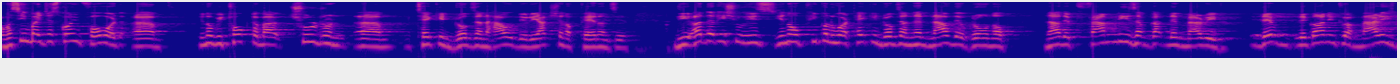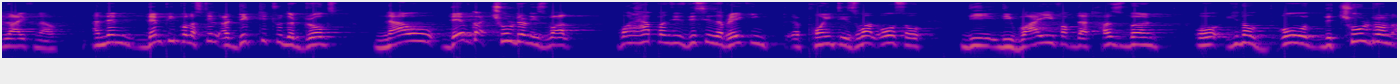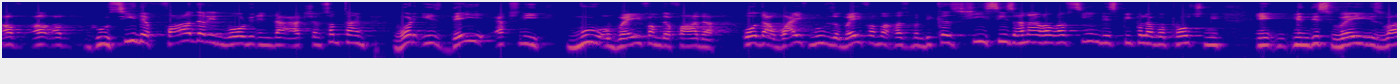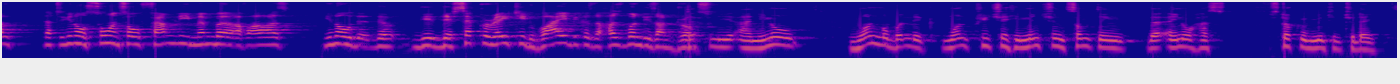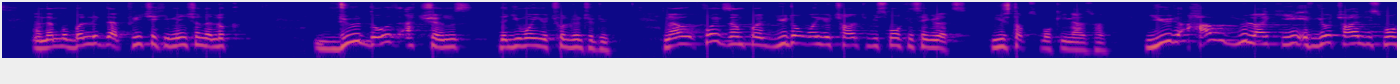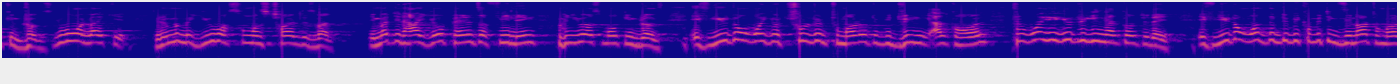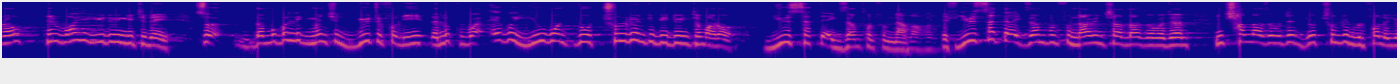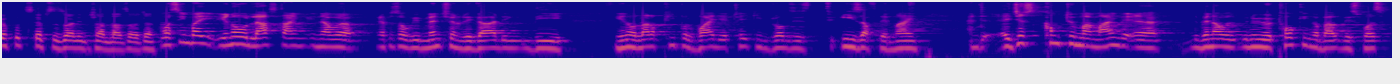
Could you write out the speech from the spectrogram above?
I was Wasim, by just going forward, um, you know, we talked about children um, taking drugs and how the reaction of parents is. The other issue is, you know, people who are taking drugs and then now they've grown up. Now their families have got them married. They've, they've gone into a marriage life now and then then people are still addicted to the drugs now they've got children as well what happens is this is a breaking uh, point as well also the, the wife of that husband, or you know, or the children of, of, who see their father involved in that action. Sometimes what is they actually move away from the father, or the wife moves away from her husband because she sees. And I, I've seen these people have approached me in, in this way as well. That you know, so and so family member of ours you know, the, the, the, they're separated. Why? Because the husband is on drugs. Definitely. And you know, one muballigh, one preacher, he mentioned something that I know has stuck with me till today. And that muballigh, that preacher, he mentioned that, look, do those actions that you want your children to do. Now, for example, you don't want your child to be smoking cigarettes. You stop smoking as well. You, how would you like it if your child is smoking drugs? You won't like it. And remember, you are someone's child as well. Imagine how your parents are feeling when you are smoking drugs. If you don't want your children tomorrow to be drinking alcohol, then why are you drinking alcohol today? If you don't want them to be committing zina tomorrow, then why are you doing it today? So the Muballigh mentioned beautifully that look, whatever you want your children to be doing tomorrow, you set the example from now. If you set the example from now, inshallah, azawajal, inshallah, azawajal, your children will follow your footsteps as well, inshallah. Azawajal. Wasim bhai, you know, last time in our episode we mentioned regarding the, you know, a lot of people, why they're taking drugs is to ease off their mind. And it just come to my mind uh, when, I was, when we were talking about this was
